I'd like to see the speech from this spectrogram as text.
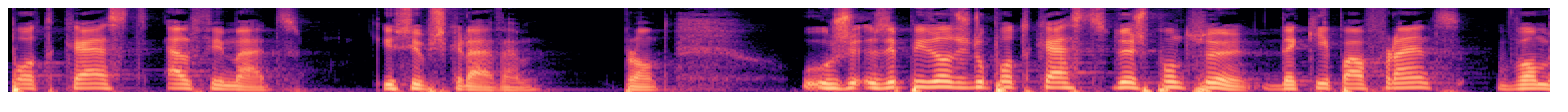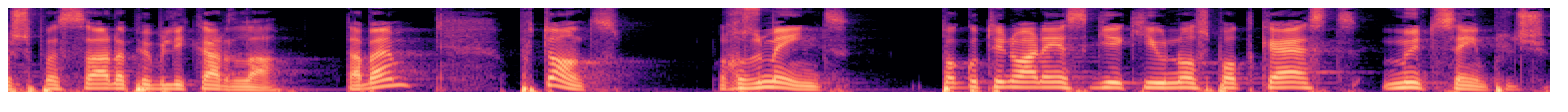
podcast Elfimed e subscrevem. Pronto. Os, os, episódios do podcast 2.1 daqui para a frente vamos passar a publicar lá. Tá bem? Portanto, resumindo, para continuarem a seguir aqui o nosso podcast, muito simples.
